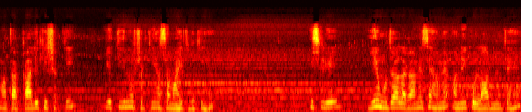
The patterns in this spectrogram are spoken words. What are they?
माता काली की शक्ति, ये तीनों शक्तियाँ समाहित होती हैं। इसलिए ये मुद्रा लगाने से हमें अनेकों लाभ मिलते हैं।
